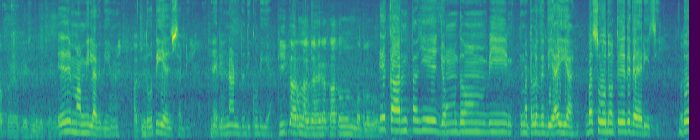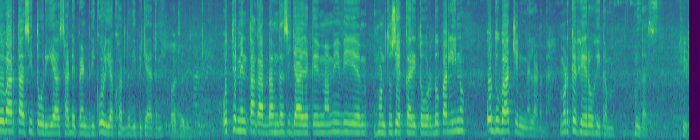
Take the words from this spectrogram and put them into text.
ਆਪਣੇ ਰਿਲੇਸ਼ਨ ਦੇ ਵਿੱਚ ਹੈਗੇ? ਇਹਦੇ ਮਾਮੀ ਲੱਗਦੀ ਆ ਮੈਂ। ਅੱਛਾ ਜੀ। ਦੋਤੀ ਹੈ ਸਾਡੀ। ਮੇਰੀ ਨਣਦ ਦੀ ਕੁੜੀ ਆ। ਕੀ ਕਾਰਨ ਲੱਗਦਾ ਹੈਗਾ? ਕਾ ਤੋਂ ਮਤਲਬ ਇਹ ਕਾਰਨ ਤਾਂ ਜੀ ਇਹ ਜਦੋਂ ਵੀ ਮਤਲਬ ਵਿਆਹੀ ਆ। ਬਸ ਉਦੋਂ ਤੇ ਇਹਦੇ ਵੈਰ ਹੀ ਸੀ। ਦੋ ਵਾਰ ਤਾਂ ਅਸੀਂ ਤੋਰੀ ਆ ਸਾਡੇ ਪਿੰਡ ਦੀ ਘੋਲੀਆ ਖੁਰਦ ਦੀ ਪੰਚਾਇਤ ਨੇ। ਅੱਛਾ ਜੀ। ਉੱਥੇ ਮਿੰਤਾਂ ਕਰਦਾ ਹੁੰਦਾ ਸੀ ਜਾ ਜਾ ਕੇ ਮਾਮੀ ਵੀ ਅਮ, ਹੁਣ ਤੁਸੀਂ ਇੱਕ ਵਾਰੀ ਤੋਰ ਦਿਓ ਪਰਲੀ ਨੂੰ ਉਦੋਂ ਬਾਅਦ ਚ ਨਹੀਂ ਮੈਂ ਲੜਦਾ। ਮੁੜ ਕੇ ਫੇਰ ਉਹੀ ਕੰਮ ਹੁੰਦਾ ਸੀ। ਠੀਕ।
